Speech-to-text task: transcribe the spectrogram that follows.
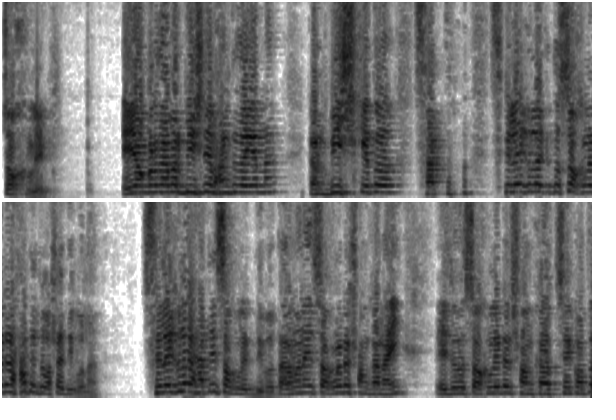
চকলেট। এই অঙ্কটাতে আবার বিষ নিয়ে ভাঙতে যাইয়েন না? কারণ বিষকে তো ছাত্র- ছেলেগুলোকে তো চকলেটের হাতে বসা দিব না। ছেলেগুলোর হাতে চকলেট দিব। তার মানে চকলেটের সংখ্যা নাই। এই জন্য চকলেটের সংখ্যা হচ্ছে কত?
